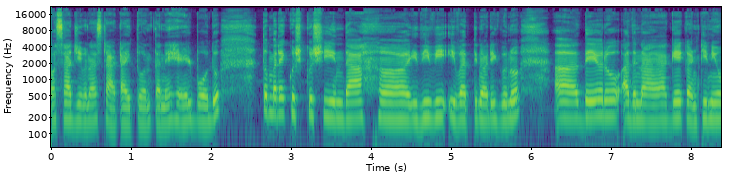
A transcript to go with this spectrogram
ಹೊಸ ಜೀವನ ಸ್ಟಾರ್ಟ್ ಆಯಿತು ಅಂತಲೇ ಹೇಳ್ಬೋದು. ತುಂಬಾ ಖುಷಿ ಖುಷಿಯಿಂದ ಇದ್ದೀವಿ ಇವತ್ತಿನವರೆಗೂ ದೇವರು ಅದನ್ನು ಹಾಗೆ ಕಂಟಿನ್ಯೂ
